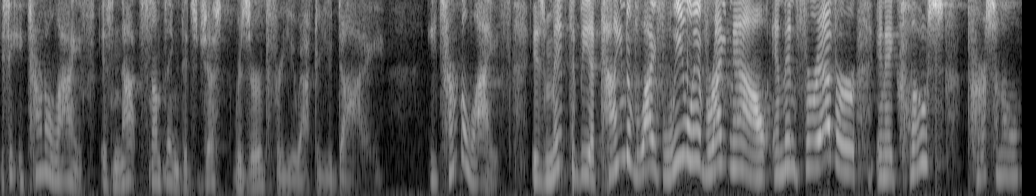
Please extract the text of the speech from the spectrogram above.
You see, eternal life is not something that's just reserved for you after you die. Eternal life is meant to be a kind of life we live right now and then forever in a close personal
